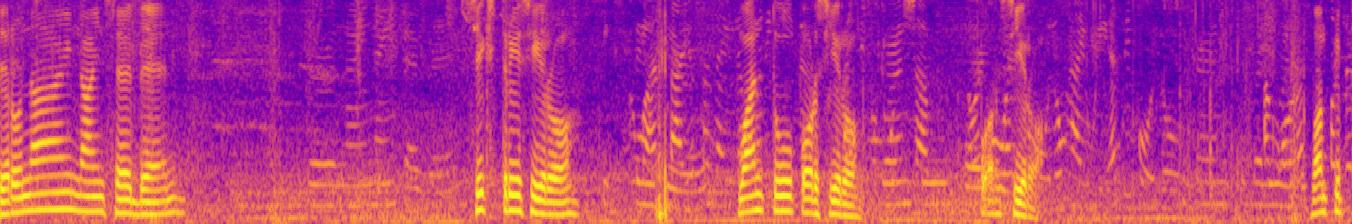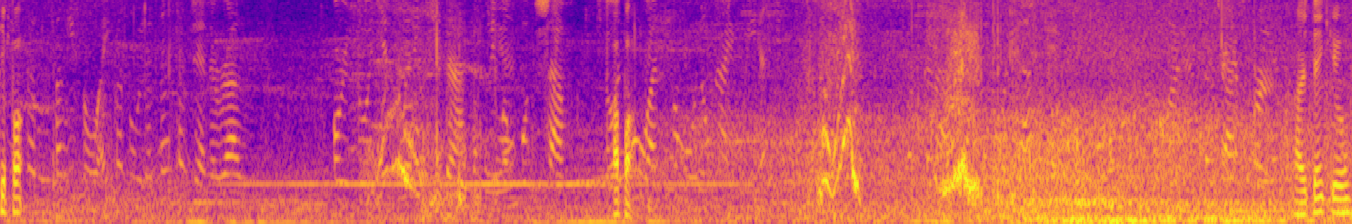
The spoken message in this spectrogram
0997 0997 630 630 1240 40 Ulong Highway, Antipolo. Ang oras ng 150 po. ay katulad ng sa General. Ordonez, Marikina, 50 siyam. Don Apa. Juan, Sumulong Highway, sa Jasper. Ay, thank you.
